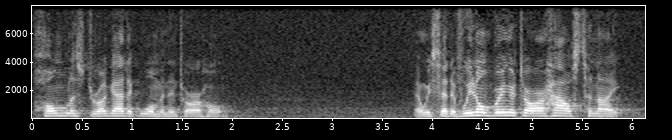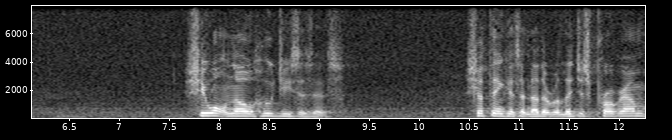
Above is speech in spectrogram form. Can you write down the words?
homeless, drug addict woman into our home. And we said, if we don't bring her to our house tonight, she won't know who Jesus is. She'll think it's another religious program,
